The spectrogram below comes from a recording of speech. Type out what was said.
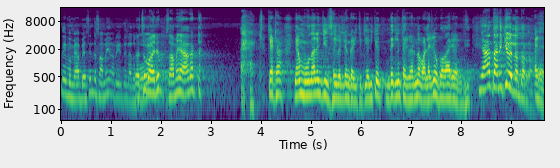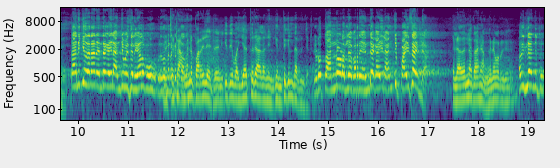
ദൈവമേ ആ ബസ്സിന്റെ സമയം അറിയത്തില്ല അത് ബസ് പോയി. വരും സമയാകട്ടെ ചേട്ടാ ഞാൻ മൂന്നാലഞ്ച് ജീൻസ് വല്ലതും കഴിച്ചിട്ട് എനിക്ക് എന്തെങ്കിലും തരുമായിരുന്ന? വളരെ ഉപകാരമായിരുന്നു. ഞാൻ തനിക്ക് വല്ലതും തരണം? അതെ, അതെ. തനിക്ക് തരാൻ എന്റെ കയ്യിൽ അഞ്ചു പൈസ ഇയാൾ പോകും ചേട്ടാ അങ്ങനെ പറയില്ല ചേട്ടാ എനിക്കിത് വയ്യാത്ത ഒരാളാണ് എനിക്ക് എന്തെങ്കിലും തരണം ചേട്ടാ. എടോ തന്നോടല്ലേ പറഞ്ഞു എന്റെ കയ്യിൽ അഞ്ച് പൈസ ഇല്ല. അല്ല അതന്നെ താൻ അങ്ങനെ പറഞ്ഞു. അതില്ല എന്നിട്ട്.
